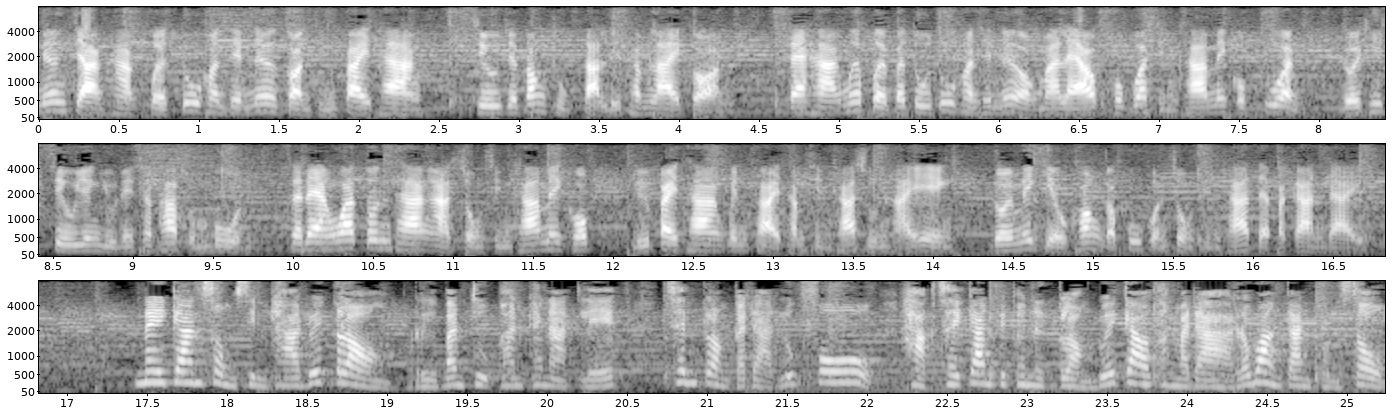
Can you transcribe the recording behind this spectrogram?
เนื่องจากหากเปิดตู้คอนเทนเนอร์ก่อนถึงปลายทางซีลจะต้องถูกตัดหรือทำลายก่อน แต่หากเมื่อเปิดประตูตู้คอนเทนเนอร์ออกมาแล้ว พบว่าสินค้าไม่ครบถ้วน โดยที่ซีลยังอยู่ในสภาพสมบูรณ์ แสดงว่าต้นทางอาจส่งสินค้าไม่ครบ หรือปลายทางเป็นฝ่ายทำสินค้าสูญหายเอง โดยไม่เกี่ยวข้องกับผู้ขนส่งสินค้าแต่ประการใด ในการส่งสินค้าด้วยกล่อง หรือบรรจุภัณฑ์ขนาดเล็ก เช่นกล่องกระดาษลูกฟูก หากใช้การปิดผนึกกล่องด้วยกาวธรรมดาระหว่างการขนส่ง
